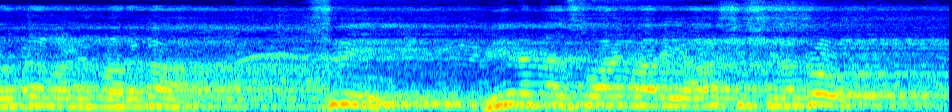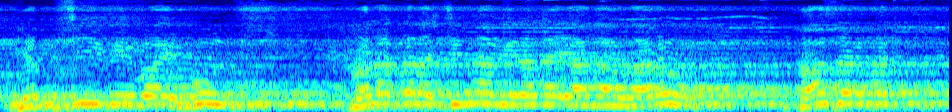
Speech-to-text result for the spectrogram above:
రెండవ నెంబర్గా శ్రీ వీరన్న స్వామి వారి ఆశిష్యులతో ఎంసీబీవై బుల్స్ మొలకల చిన్న వీరన్న యాదవ్ గారు కాసరపల్లి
